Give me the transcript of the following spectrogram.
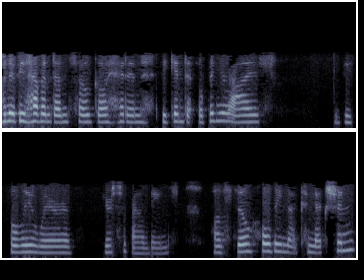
And if you haven't done so, go ahead and begin to open your eyes and be fully aware of your surroundings while still holding that connection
